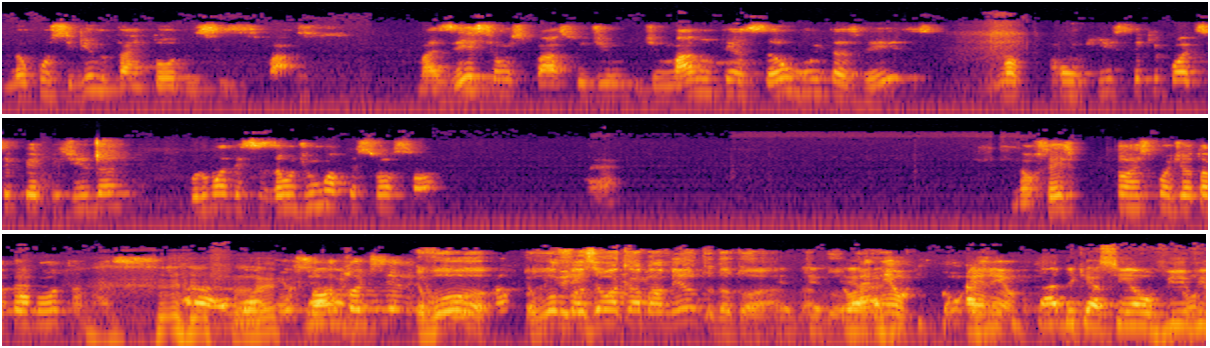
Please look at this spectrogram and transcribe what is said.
não conseguindo estar em todos esses espaços. Mas esse é um espaço de, de manutenção, muitas vezes, uma conquista que pode ser perdida por uma decisão de uma pessoa só. Né? Não sei se respondi a tua pergunta, mas ah, eu, só estou dizendo. Eu vou, eu vou fazer um acabamento da tua. Da tua... É, a, gente sabe que assim ao vivo e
